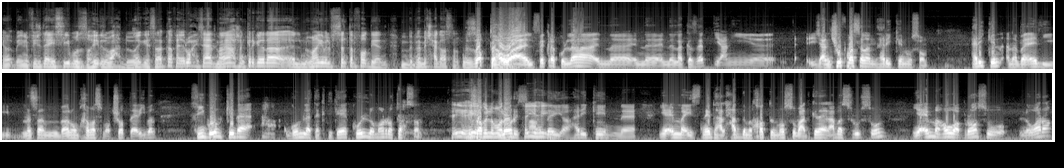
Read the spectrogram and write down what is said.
يعني مفيش داعي يسيبه الظهير لوحده يواجه ساكا فيروح يساعد معاه. عشان كده كده ده المهاجم اللي في السنتر فاضي يعني ما بيعملش حاجة أصلا. بالظبط. هو الفكرة كلها إن إن إن لاكازيت يعني يعني شوف مثلا هاري كين وسون. هاري كين أنا بقالي مثلا بقالهم خمس ماتشات تقريبا في جون كده جملة تكتيكية كل مرة تحصل. هي هي كل مرة. لوريس هي عرضية هي. هاري كين يا إما يسندها لحد من خط النص وبعد كده يلعبها سرور سون يا إما هو براسه لورا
